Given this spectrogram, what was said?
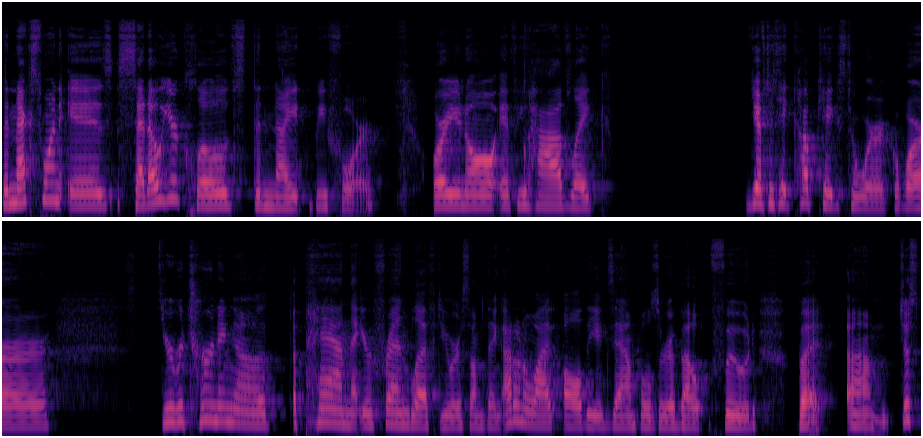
the next one is set out your clothes the night before. Or, you know, if you have like you have to take cupcakes to work or you're returning a, a pan that your friend left you or something. I don't know why all the examples are about food, but um, just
